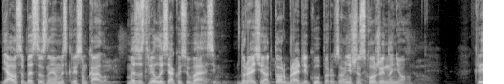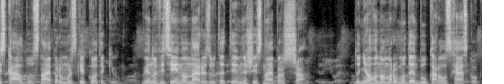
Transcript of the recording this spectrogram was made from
Я особисто знайомий з Крісом Кайлом. Ми зустрілись якось у Вегасі. До речі, актор Бредлі Купер зовнішньо схожий на нього. Кріс Кайл був снайпером морських котиків. Він офіційно найрезультативніший снайпер США. До нього номером один був Карлос Хескок,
